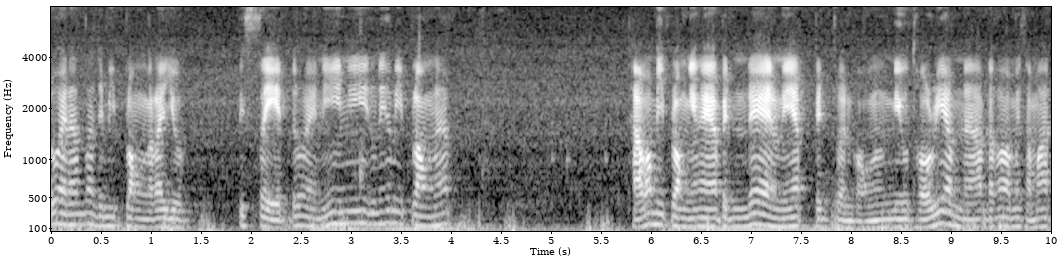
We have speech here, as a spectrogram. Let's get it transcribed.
ด้วยนะน่าจะมีปล่องอะไรอยู่พิเศษด้วยนี่นี่ตรงนี้ก็มีปล่องนะครับ ถามว่ามีปล่องยังไงเป็นแร่ตรงนี้เป็นส่วนของนิวโทเรียมนะครับ แล้วก็ไม่สามารถ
